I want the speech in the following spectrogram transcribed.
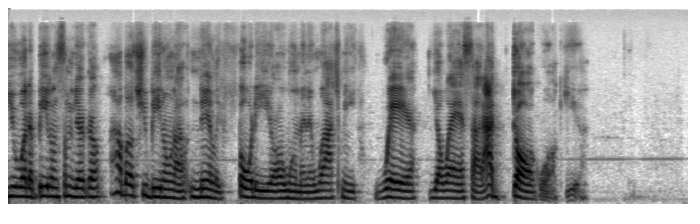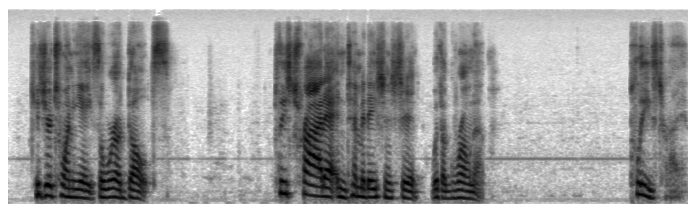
You want to beat on some of your girl? How about you beat on a nearly 40 year old woman and watch me wear your ass out? I dog walk you. Because you're 28, so we're adults. Please try that intimidation shit with a grown up. Please try it.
